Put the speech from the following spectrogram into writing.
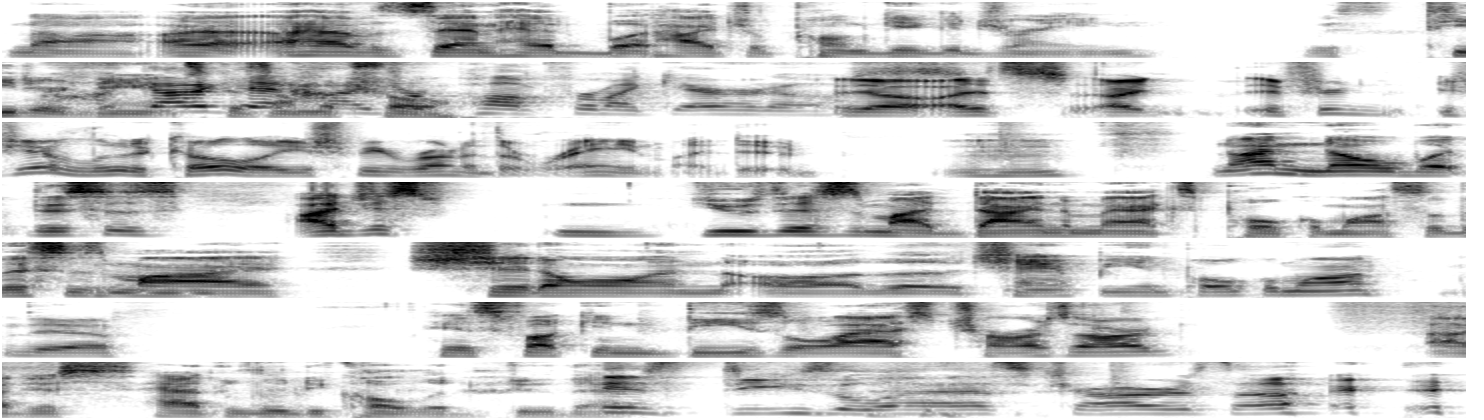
Nah, I, I have a Zen Headbutt, Hydro Pump, Giga Drain with teeter I dance gotta because get I'm a Hydro troll. Pump for my Gyarados. Yo, it's I, if you're if you have Ludicolo, you should be running the rain, my dude. Mm-hmm. No, I know, but this is I just use this as my Dynamax Pokemon. So this is mm-hmm. my shit on uh the champion Pokemon. Yeah. His fucking diesel ass Charizard. I just had Ludicolo to do that. His diesel ass Charizard.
